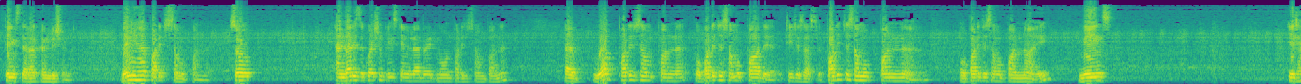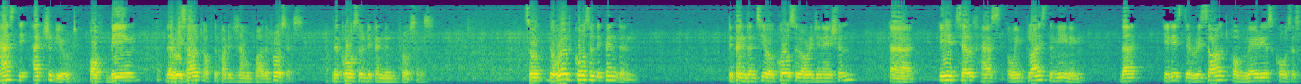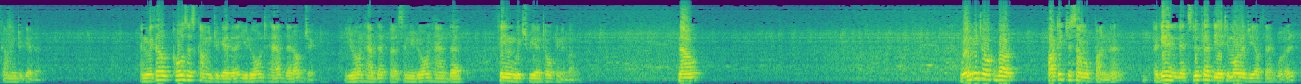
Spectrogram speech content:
things that are conditioned. Then you have paticca So, and that is the question, please can you elaborate more on paticca uh, what paticca or paticca teaches us? Paticca or paticca means it has the attribute of being the result of the paticca process, the causal dependent process. So the word causal dependent, dependency or causal origination, uh, in itself has or implies the meaning that it is the result of various causes coming together. And without causes coming together, you don't have that object. You don't have that person. You don't have that thing which we are talking about. Now, when we talk about paticca samuppanna, again let's look at the etymology of that word.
